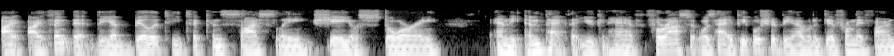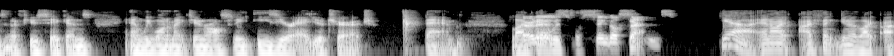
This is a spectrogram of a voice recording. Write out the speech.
I, I think that the ability to concisely share your story and the impact that you can have for us, it was hey, people should be able to give from their phones in a few seconds, and we want to make generosity easier at your church. Bam. Like that was a single sentence. Yeah, and I, I think, you know, like I,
